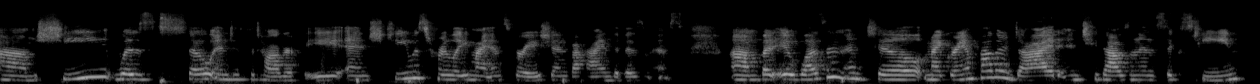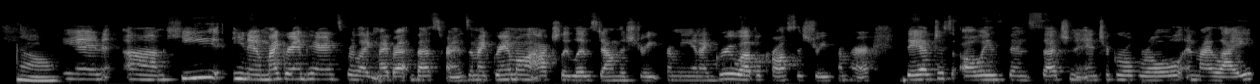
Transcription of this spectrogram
um, she was so into photography, and she was really my inspiration behind the business. Um, but it wasn't until my grandfather died in 2016, oh. and um, he, you know, my grandparents were like my best friends, and my grandma actually lives down the street from me, and I grew up across the street from her. They have just always been such an integral role in my life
